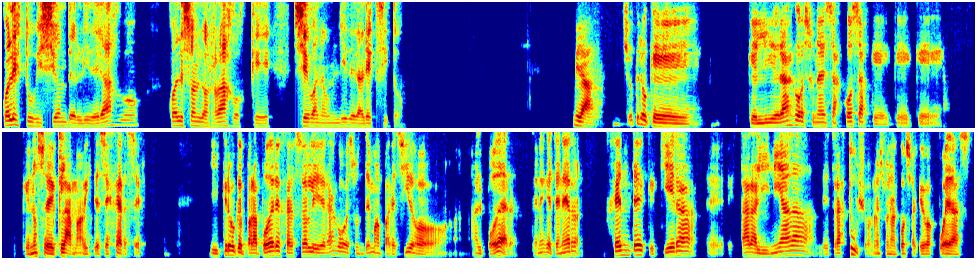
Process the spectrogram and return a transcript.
¿Cuál es tu visión del liderazgo? ¿Cuáles son los rasgos que llevan a un líder al éxito? Mira, yo creo que, el liderazgo es una de esas cosas que, que, no se declama, ¿viste? se ejerce. Y creo que para poder ejercer liderazgo es un tema parecido al poder. Tenés que tener gente que quiera eh, estar alineada detrás tuyo, no es una cosa que vos puedas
